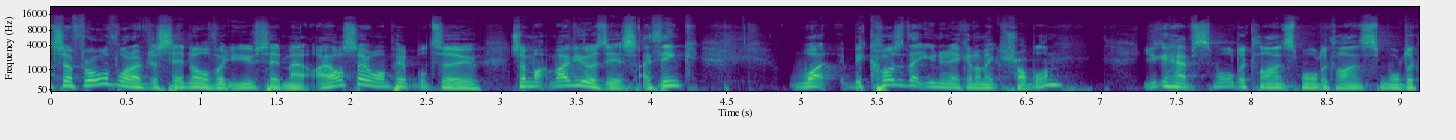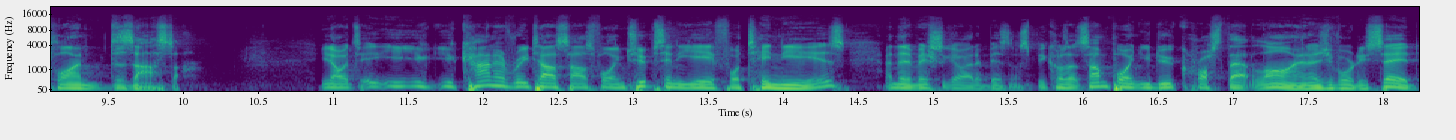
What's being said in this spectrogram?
so for all of what I've just said and all of what you've said, Matt. I also want people to. So my, my view is this: I think what because of that unit economic problem, you can have small decline, small decline, small decline, disaster. You know, it's, you, you can't have retail sales falling 2% a year for 10 years and then eventually go out of business because at some point you do cross that line, as you've already said.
